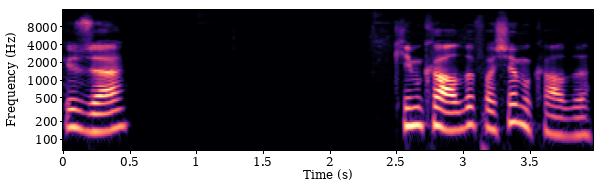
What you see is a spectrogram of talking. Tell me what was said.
Güzel. Kim kaldı? Faşa mı kaldı?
